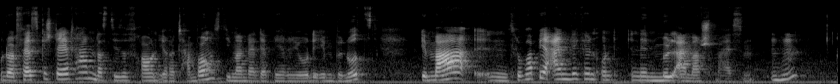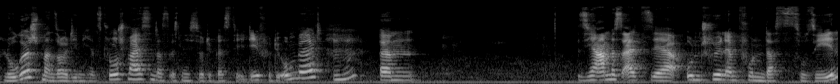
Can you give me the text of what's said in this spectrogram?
und dort festgestellt haben, dass diese Frauen ihre Tampons, die man während der Periode eben benutzt, immer in Klopapier einwickeln und in den Mülleimer schmeißen. Logisch, man soll die nicht ins Klo schmeißen, das ist nicht so die beste Idee für die Umwelt. Ähm, sie haben es als sehr unschön empfunden, das zu sehen.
